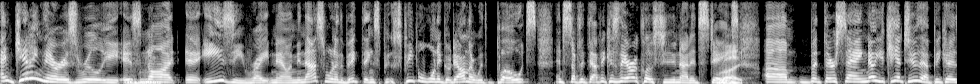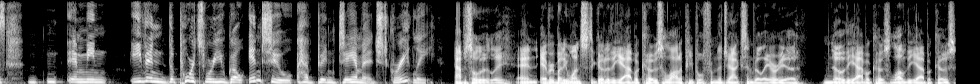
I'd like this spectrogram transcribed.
And getting there is really is Mm-hmm. not uh, easy right now. I mean, that's one of the big things. People want to go down there with boats and stuff like that because they are close to the United States. Right. Um, but they're saying no, you can't do that because mm, I mean, even the ports where you go into have been damaged greatly. Absolutely. And everybody wants to go to the Abacos. A lot of people from the Jacksonville area know the Abacos, love the Abacos.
